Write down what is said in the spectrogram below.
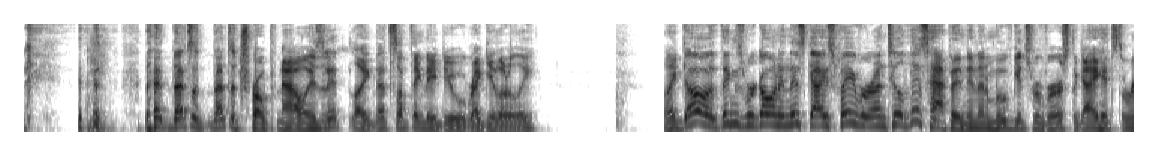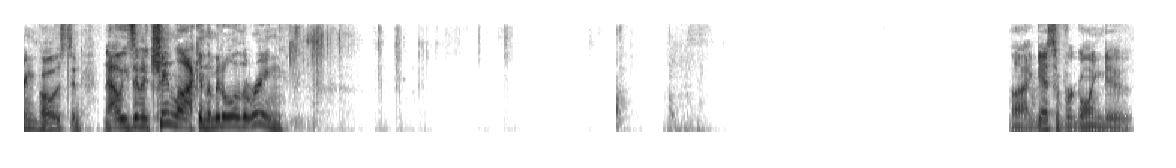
that, that's a that's a trope now, isn't it? Like that's something they do regularly. Like, oh, things were going in this guy's favor until this happened, and then a move gets reversed, the guy hits the ring post, and now he's in a chin lock in the middle of the ring. Well, I guess if we're going to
